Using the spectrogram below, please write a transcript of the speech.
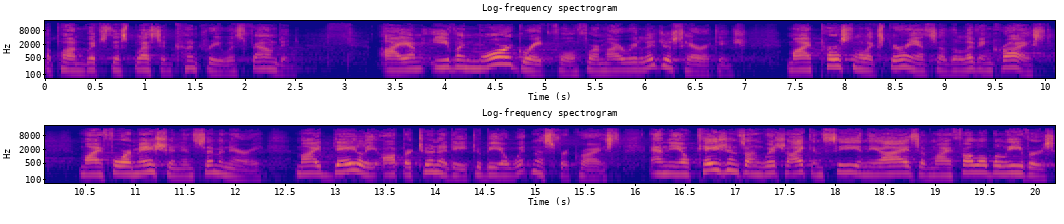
upon which this blessed country was founded. I am even more grateful for my religious heritage, my personal experience of the living Christ, my formation in seminary, my daily opportunity to be a witness for Christ, and the occasions on which I can see in the eyes of my fellow believers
